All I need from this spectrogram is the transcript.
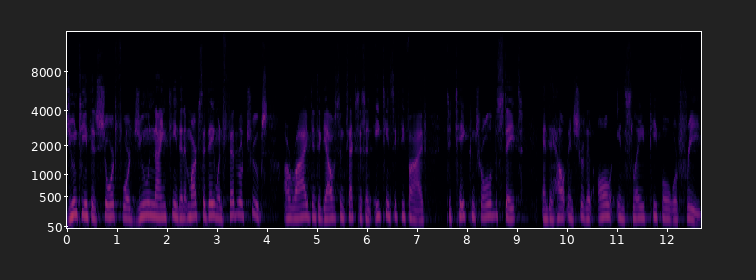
Juneteenth is short for June 19th, and it marks the day when federal troops arrived into Galveston, Texas in 1865 to take control of the state and to help ensure that all enslaved people were freed.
